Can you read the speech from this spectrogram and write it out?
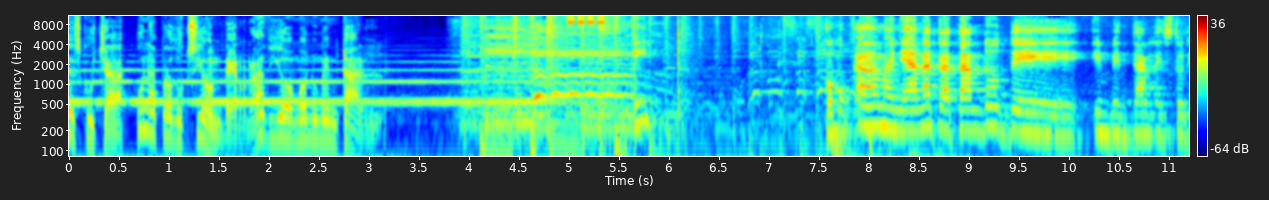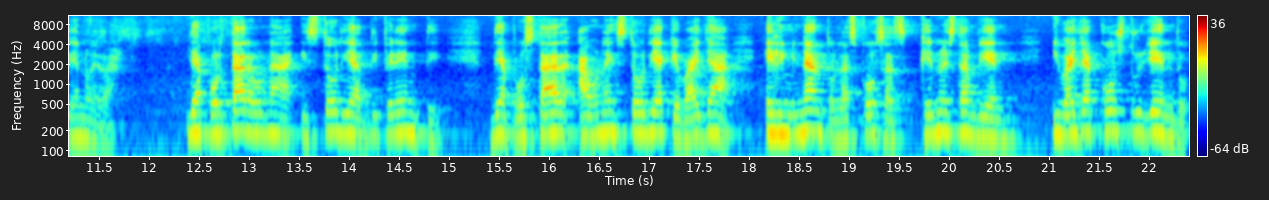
escucha una producción de Radio Monumental. Como cada mañana tratando de inventar la historia nueva, de aportar una historia diferente, de apostar a una historia que vaya eliminando las cosas que no están bien y vaya construyendo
